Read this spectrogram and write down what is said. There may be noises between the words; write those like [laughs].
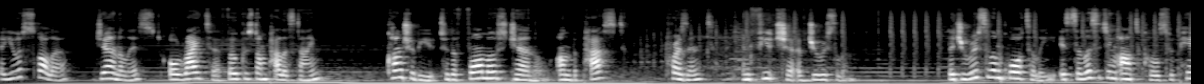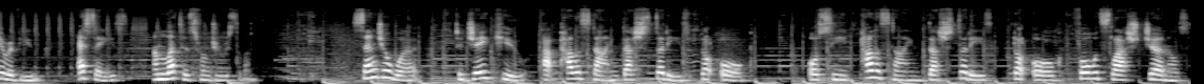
Are you a scholar, journalist, or writer focused on Palestine? Contribute to the foremost journal on the past, present, and future of Jerusalem. The Jerusalem Quarterly is soliciting articles for peer review, essays, and letters from Jerusalem. Send your work to jq at palestine studies.org or see palestine studies.org forward slash journals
